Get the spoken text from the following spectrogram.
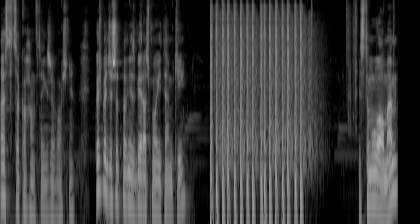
To jest to, co kocham w tej grze właśnie. Ktoś będzie szedł pewnie zbierać moje itemki. Jestem ułomem.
